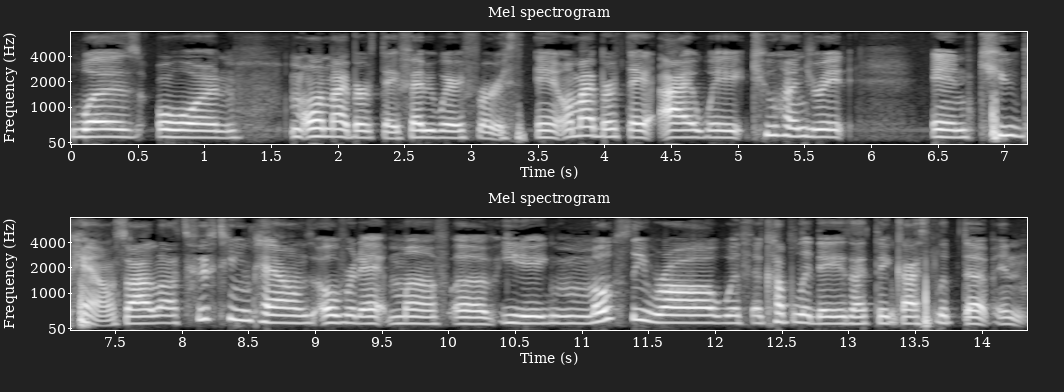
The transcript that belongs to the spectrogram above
was on on my birthday, February 1st. And on my birthday, I weighed 202 pounds. So I lost 15 pounds over that month of eating mostly raw with a couple of days. I think I slipped up and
